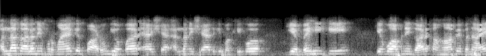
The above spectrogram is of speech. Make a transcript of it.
अल्लाह ताला ने फरमाया कि पहाड़ों के ऊपर अल्लाह ने शहद की मक्खी को ये वही की कि वो अपने घर कहाँ पे बनाए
